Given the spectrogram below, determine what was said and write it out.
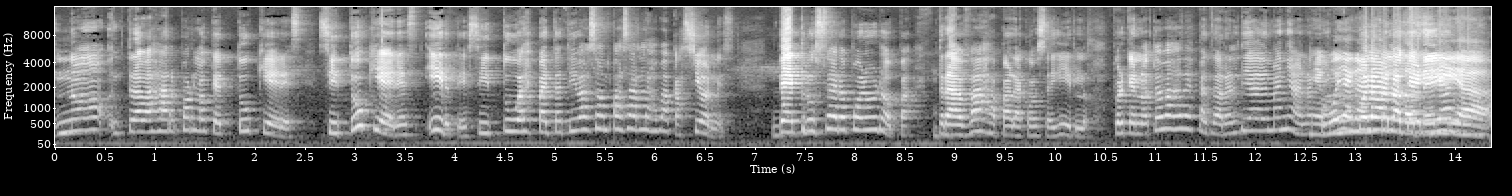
No trabajar por lo que tú quieres. Si tú quieres irte, si tus expectativas son pasar las vacaciones, de crucero por Europa, trabaja para conseguirlo. Porque no te vas a despertar el día de mañana Me voy a ganar la lotería.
